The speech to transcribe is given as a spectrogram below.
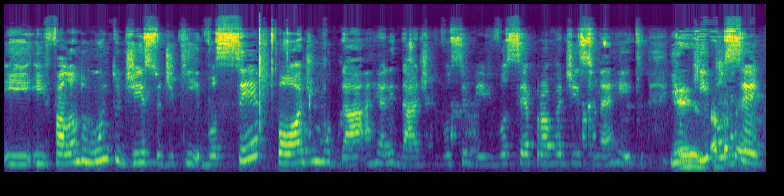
e, e, falando muito disso, de que você pode mudar a realidade que você vive. Você é prova disso, né, Rick? E é, o que exatamente. você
